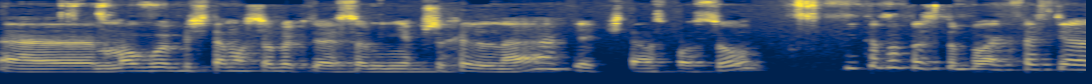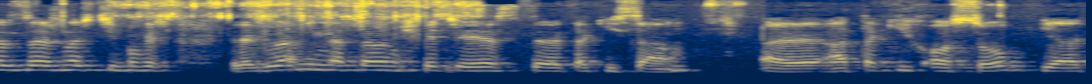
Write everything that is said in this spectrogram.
e, mogły być tam osoby, które są mi nieprzychylne w jakiś tam sposób i to po prostu była kwestia zależności, bo wiesz, regulamin na całym świecie jest e, taki sam, e, a takich osób jak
